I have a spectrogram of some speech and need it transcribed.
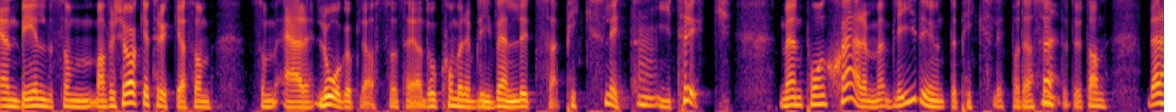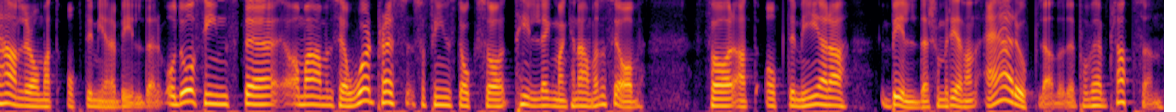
en bild som man försöker trycka som, som är lågupplöst, så att säga, då kommer det bli väldigt så här, pixligt i tryck. Men på en skärm blir det ju inte pixligt på det sättet, utan där handlar det om att optimera bilder. Och då finns det, om man använder sig av Wordpress, så finns det också tillägg man kan använda sig av för att optimera bilder som redan är uppladdade på webbplatsen.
